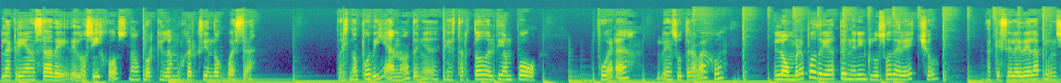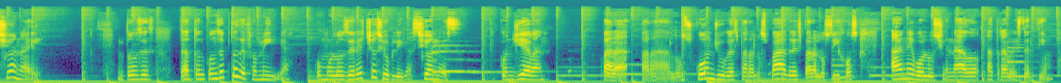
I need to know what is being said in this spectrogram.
la crianza de, de los hijos, ¿no? Porque la mujer siendo jueza pues no podía, ¿no? Tenía que estar todo el tiempo fuera en su trabajo. El hombre podría tener incluso derecho a que se le dé la pensión a él. Entonces, tanto el concepto de familia como los derechos y obligaciones que conllevan para, para, los cónyuges, para los padres, para los hijos, han evolucionado a través del tiempo.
